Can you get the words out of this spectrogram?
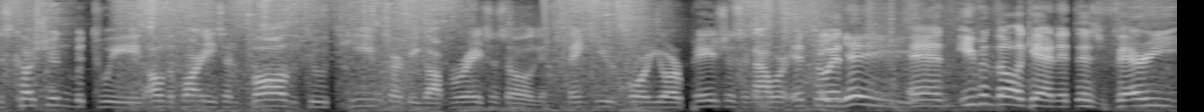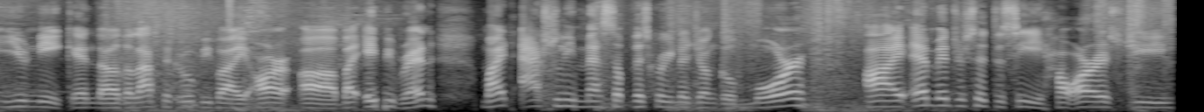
discussion between all the parties involved. The two teams are big operations. So again, thank you for your patience, and now we're into it. Yay. And even though again it is very unique, and uh, the last pick Ruby by our uh, by AP Bren might actually mess up this Karina jungle more. I am interested to see how RSG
